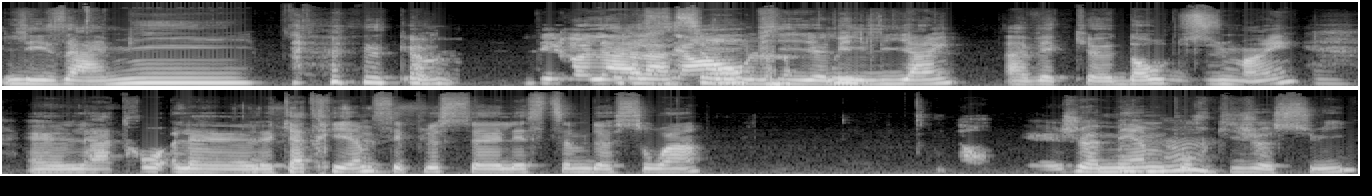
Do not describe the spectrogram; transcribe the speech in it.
les amis, comme les relations, puis euh, Oui. les liens avec euh, d'autres humains. Euh, la tro- le, le quatrième, c'est plus euh, l'estime de soi. Je m'aime Mhm. pour qui je suis.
